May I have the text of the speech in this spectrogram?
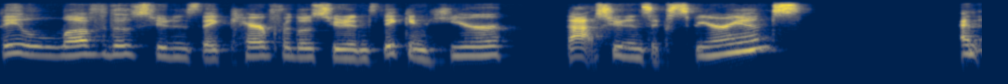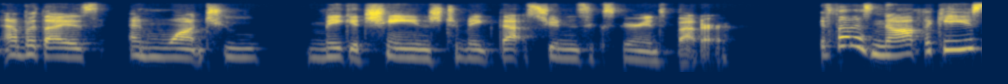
they love those students they care for those students they can hear that student's experience and empathize and want to make a change to make that student's experience better. If that is not the case,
